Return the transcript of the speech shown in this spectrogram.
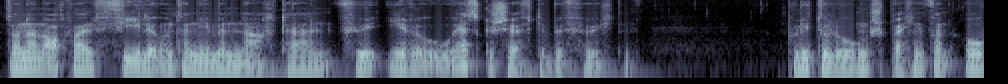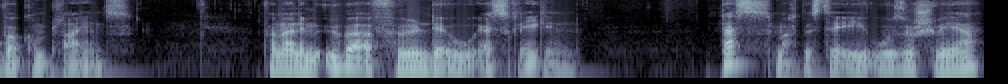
sondern auch weil viele Unternehmen Nachteilen für ihre US-Geschäfte befürchten. Politologen sprechen von Overcompliance, von einem Übererfüllen der US-Regeln. Das macht es der EU so schwer,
